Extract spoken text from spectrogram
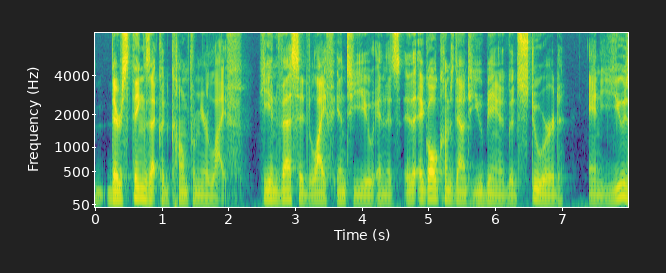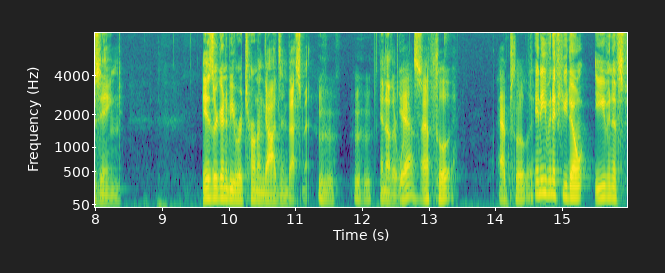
There's things that could come from your life. He invested life into you, and it's it all comes down to you being a good steward and using. Is there going to be return on God's investment? Mm-hmm, mm-hmm. In other words, Yeah. Absolutely. Absolutely. and even if you don't, even if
